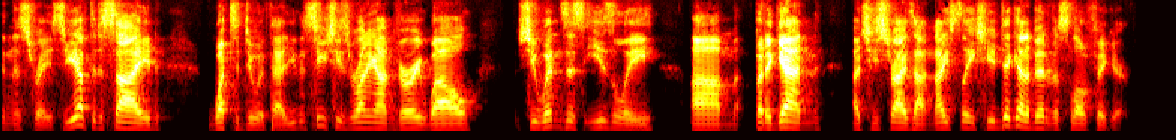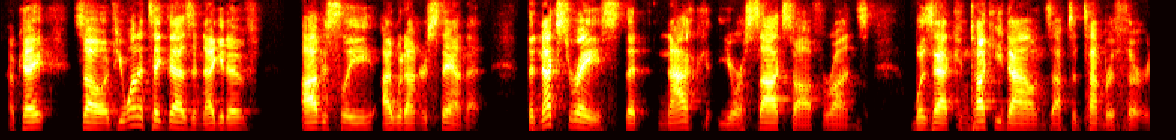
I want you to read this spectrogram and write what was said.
in this race, so you have to decide what to do with that. You can see she's running on very well. She wins this easily, um, but again, uh, she strides out nicely. She did get a bit of a slow figure. Okay, so if you want to take that as a negative, obviously I would understand that. The next race that knock your socks off runs was at Kentucky Downs on September 3rd.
